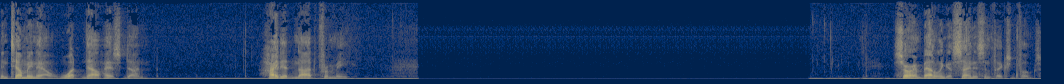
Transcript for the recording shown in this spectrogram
And tell me now what thou hast done. Hide it not from me. Sorry, I'm battling a sinus infection, folks.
